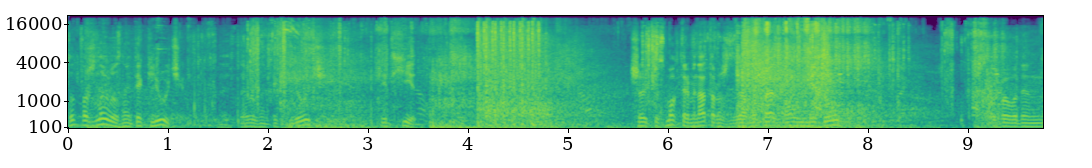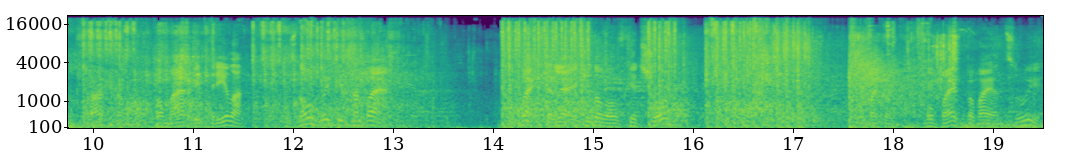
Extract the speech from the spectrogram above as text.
Тут важливо знайти ключі. Важливо знайти ключ і підхід. Швидко смог термінатор вже за ВП знову міду. Зробив один там помер від дріла. Знову вихід на Б. Бек стріляє чудово в хедшот. Бубек, Бубек вбиває Ацуї.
